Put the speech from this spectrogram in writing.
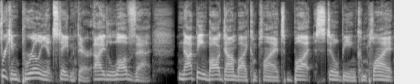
freaking brilliant statement there. I love that. Not being bogged down by compliance, but still being compliant.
